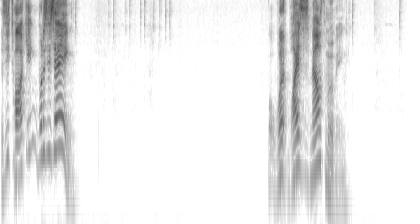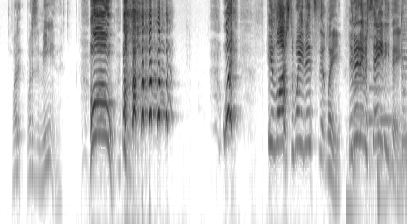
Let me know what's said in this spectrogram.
Is he talking? What is he saying? What? what why is his mouth moving? What? What does it mean? Oh! what? He lost weight instantly. He didn't even say anything.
